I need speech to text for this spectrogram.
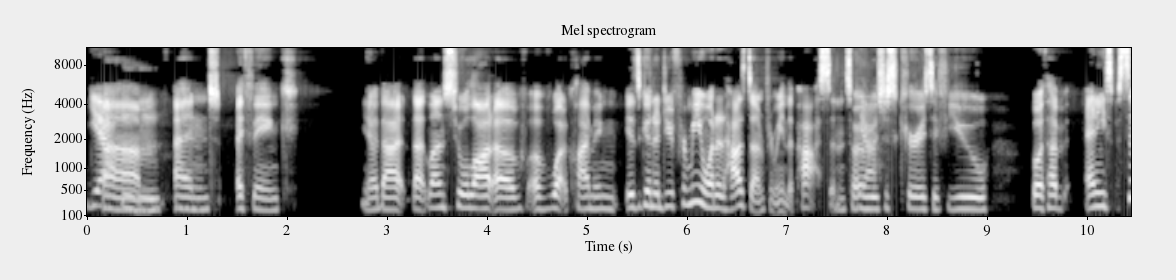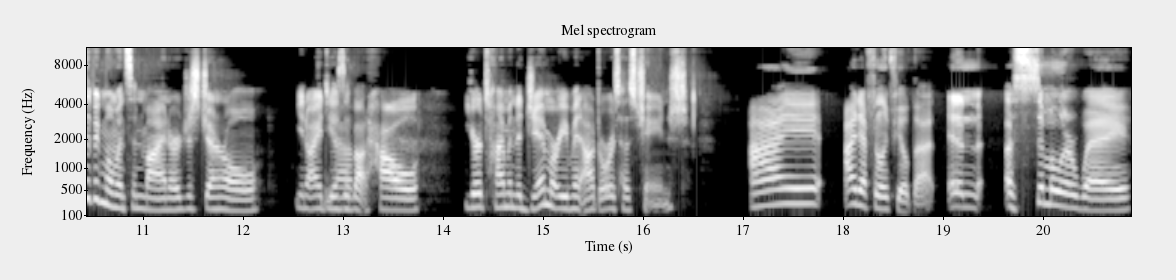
Yeah. um and i think you know that that lends to a lot of of what climbing is going to do for me and what it has done for me in the past. And so i was just curious if you both have any specific moments in mind or just general you know ideas Yeah. about how your time in the gym or even outdoors has changed I I definitely feel that in a similar way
